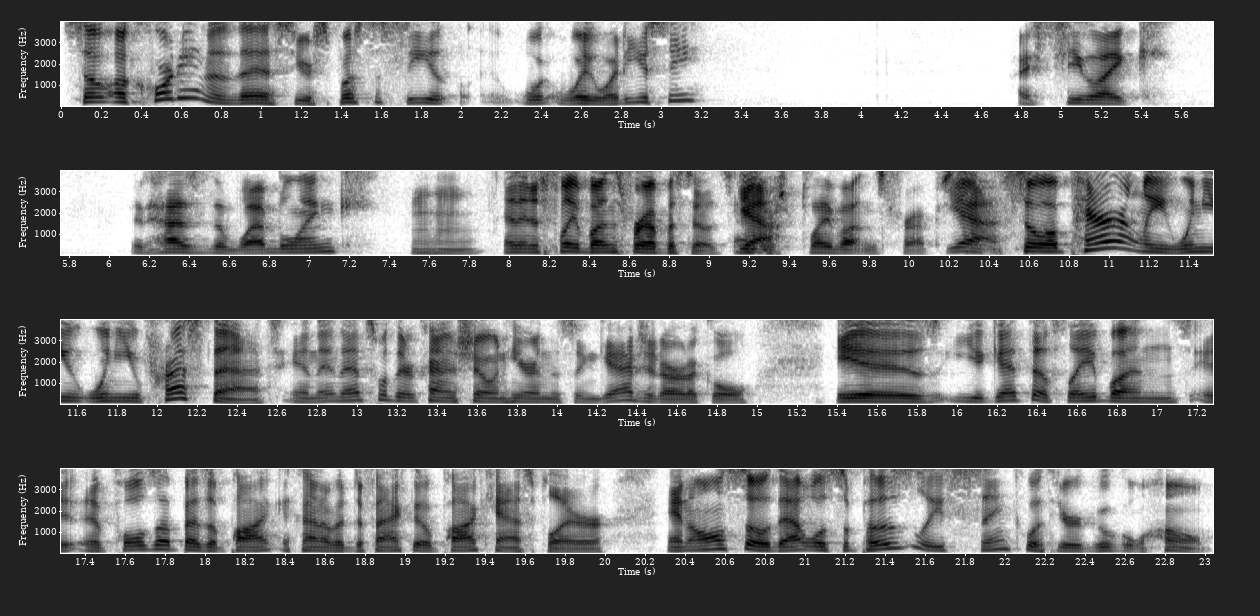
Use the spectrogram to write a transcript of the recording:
so according to this, you're supposed to see. Wait, what do you see? I see like it has the web link. Mm-hmm. And then there's play buttons for episodes. and Yeah, there's play buttons for episodes. Yeah. So apparently, when you when you press that, and then that's what they're kind of showing here in this Engadget article, is you get the play buttons. It, it pulls up as a pod, kind of a de facto podcast player, and also that will supposedly sync with your Google Home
